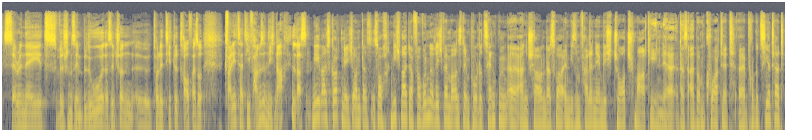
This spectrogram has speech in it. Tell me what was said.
Serenade, Visions in Blue, das sind schon äh, tolle Titel drauf. Also qualitativ haben sie nicht nachgelassen. Nee, weiß Gott nicht. Und das ist auch nicht weiter verwunderlich, wenn wir uns den Produzenten äh, anschauen. Das war in diesem Falle nämlich George Martin, der das Album Quartet äh, produziert hat.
